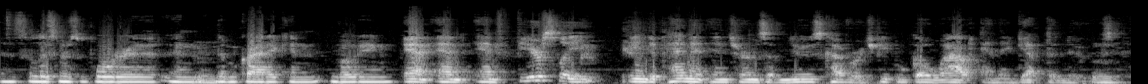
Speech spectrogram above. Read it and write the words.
It's a listener supported and mm democratic in voting, and and and fiercely independent in terms of news coverage. People go out and they get the news. Mm.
